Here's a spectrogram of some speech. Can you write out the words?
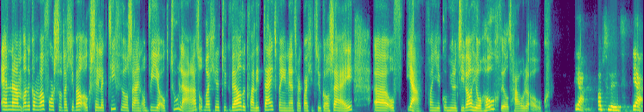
En um, want ik kan me wel voorstellen dat je wel ook selectief wil zijn op wie je ook toelaat, omdat je natuurlijk wel de kwaliteit van je netwerk, wat je natuurlijk al zei, uh, of ja, van je community wel heel hoog wilt houden ook. Ja, absoluut. Ja.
